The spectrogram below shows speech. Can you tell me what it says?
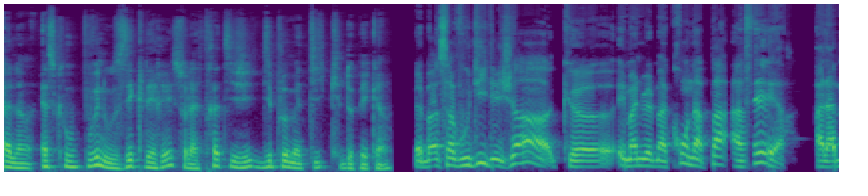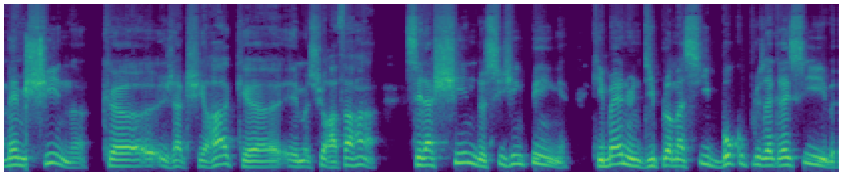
Alain, est-ce que vous pouvez nous éclairer sur la stratégie diplomatique de Pékin? Eh ben, ça vous dit déjà que Emmanuel Macron n'a pas affaire à la même Chine que Jacques Chirac euh, et M. Raffarin. C'est la Chine de Xi Jinping qui mène une diplomatie beaucoup plus agressive,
